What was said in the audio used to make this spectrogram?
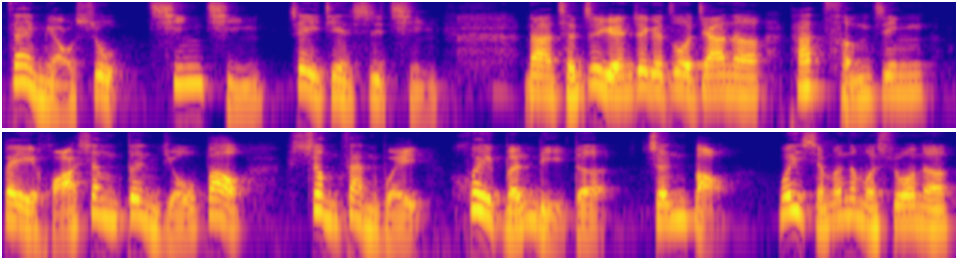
在描述亲情这件事情。那陈志源这个作家呢，他曾经被《华盛顿邮报》盛赞为绘本里的珍宝。为什么那么说呢？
